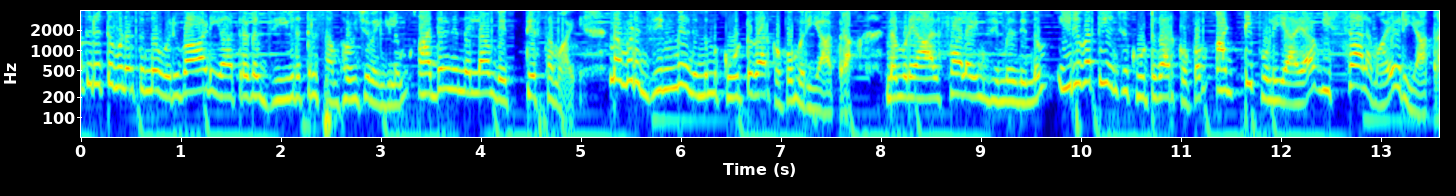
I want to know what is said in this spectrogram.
ഗൃഹാതുരത്വമുണർത്തുന്ന ഒരുപാട് യാത്രകൾ ജീവിതത്തിൽ സംഭവിച്ചുവെങ്കിലും അതിൽ നിന്നെല്ലാം വ്യത്യസ്തമായി. നമ്മുടെ ജിമ്മിൽ നിന്നും കൂട്ടുകാർക്കൊപ്പം ഒരു യാത്ര. നമ്മുടെ ആൽഫ ലൈൻ ജിമ്മിൽ നിന്നും ഇരുപത്തിയഞ്ച് കൂട്ടുകാർക്കൊപ്പം അടിപൊളിയായ വിശാലമായ ഒരു യാത്ര.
